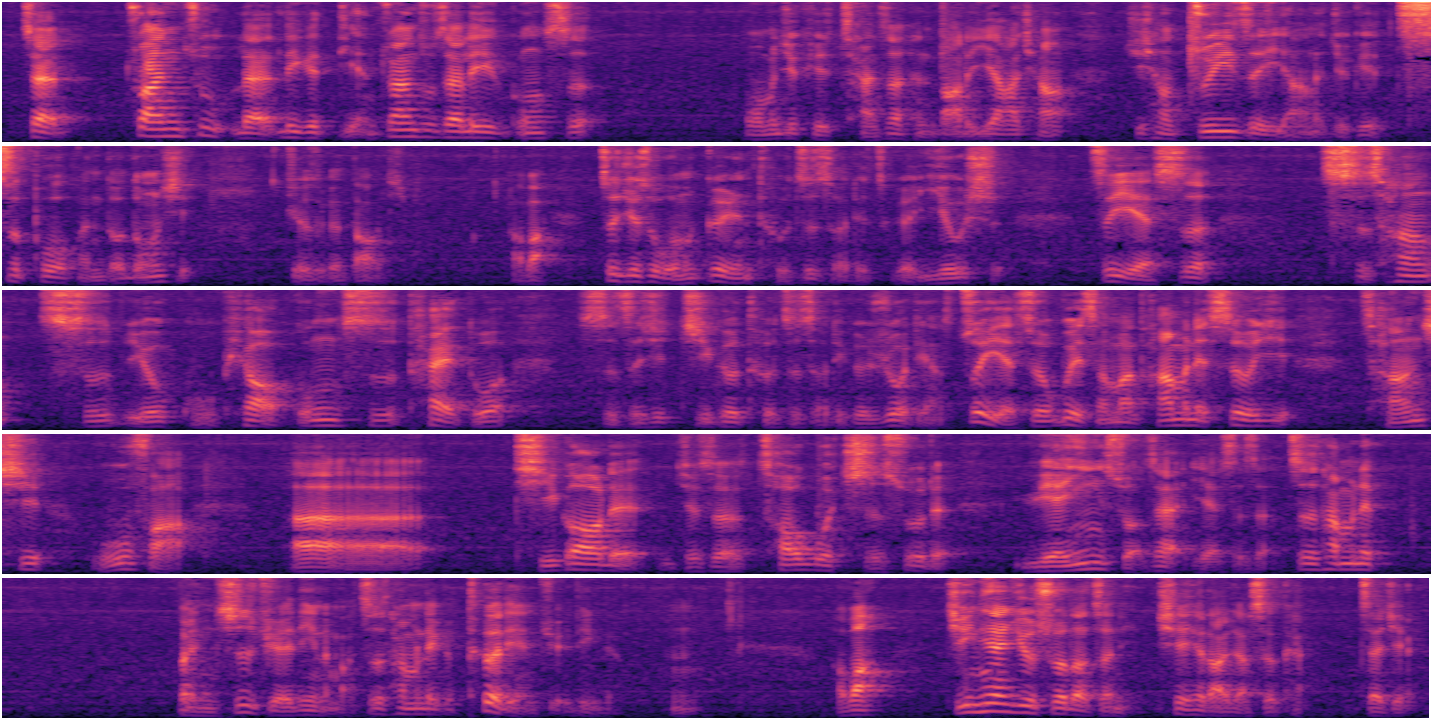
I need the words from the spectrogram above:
在专注来那个点，专注在那个公司，我们就可以产生很大的压强，就像锥子一样的，就可以刺破很多东西，就这个道理，好吧？这就是我们个人投资者的这个优势，这也是持仓持有股票公司太多。是这些机构投资者的一个弱点，这也是为什么他们的收益长期无法呃提高的，就是超过指数的原因所在，也是这，这是他们的本质决定的嘛，这是他们那个特点决定的，嗯，好吧，今天就说到这里，谢谢大家收看，再见。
